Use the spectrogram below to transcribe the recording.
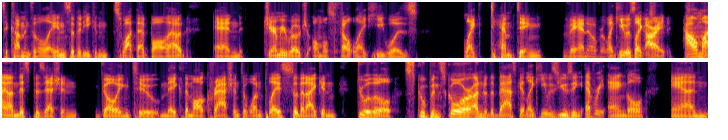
to come into the lane so that he can swat that ball out, and Jeremy Roach almost felt like he was like tempting Vanover. Like he was like, all right, how am I on this possession going to make them all crash into one place so that I can do a little scoop and score under the basket? Like he was using every angle and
